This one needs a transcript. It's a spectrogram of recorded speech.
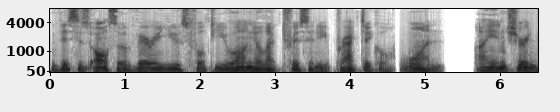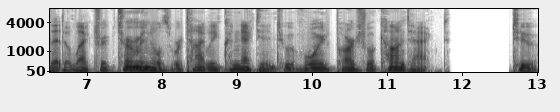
This is also very useful to you on electricity practical. 1. I ensured that electric terminals were tightly connected to avoid partial contact. 2.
